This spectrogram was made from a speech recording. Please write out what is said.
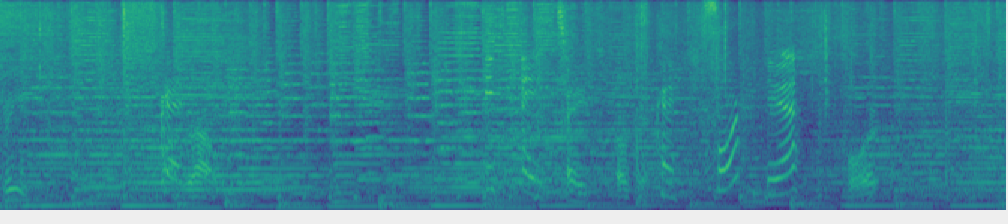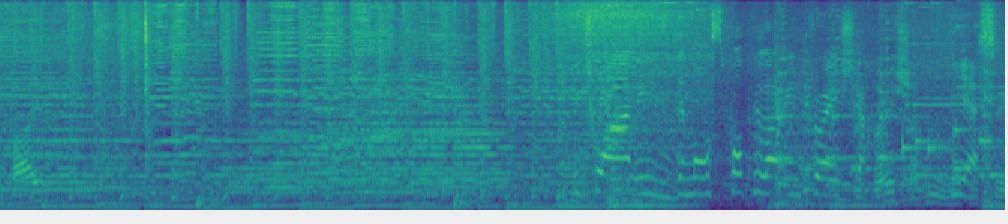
three. okay, Wow. it's eight. Eight. Okay. Okay, four? Yeah. Four. Five. The most popular in Croatia? Croatia. Hmm, let Yeah. me see.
